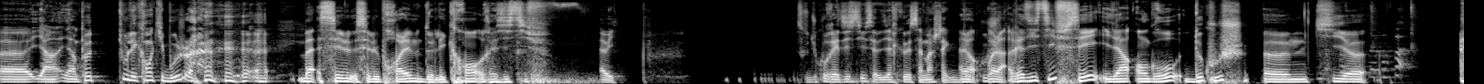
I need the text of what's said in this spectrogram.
euh, il y, a un- il y a un peu tout l'écran qui bouge. Bah c'est le, c'est le problème de l'écran résistif. Ah oui. Parce que du coup, résistif, ça veut dire que ça marche avec deux Alors couches. voilà, résistif, c'est il y a en gros deux couches euh, qui euh,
